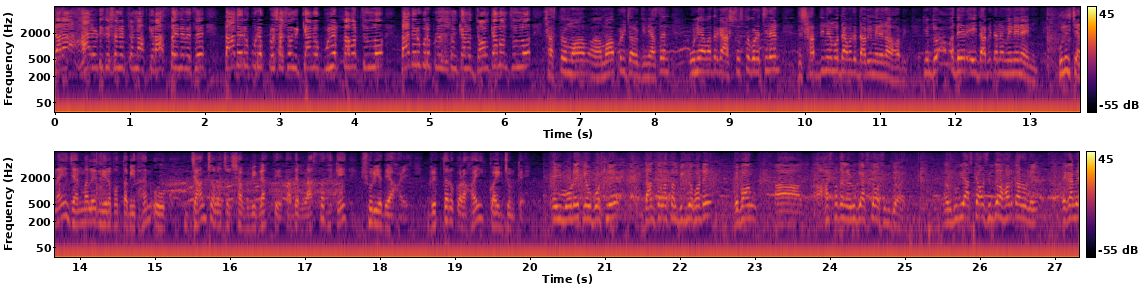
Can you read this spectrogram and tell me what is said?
যারা হায়ার এডুকেশনের জন্য আজকে রাস্তায় নেমেছে তাদের উপরে প্রশাসন কেন বুলেট রাবার চলল তাদের উপরে প্রশাসন কেন জল কামান চলল স্বাস্থ্য মহাপরিচালক যিনি আছেন উনি আমাদেরকে আশ্বস্ত করেছিলেন যে সাত দিনের মধ্যে আমাদের দাবি মেনে নেওয়া হবে। কিন্তু আমাদের এই দাবি তারা মেনে নেয়নি। পুলিশ জানায় জানমালের নিরাপত্তা বিধান ও যান চলাচল স্বাভাবিক রাখতে তাদের রাস্তা থেকে সরিয়ে দেওয়া হয়। গ্রেপ্তারও করা হয় কয়েকজনকে। এই মোড়ে কেউ বসলে যান চলাচল বিঘ্ন ঘটে এবং আহ, হাসপাতালে রুগী আসতে অসুবিধা হয়। রুগী আসতে অসুবিধা হওয়ার কারণে এখানে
